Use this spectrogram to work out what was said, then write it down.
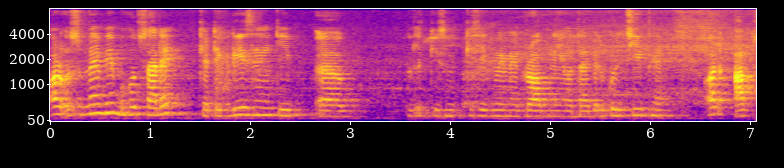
और उसमें भी बहुत सारे कैटेगरीज हैं कि किसी किसी में ड्रॉप नहीं होता है, बिल्कुल चीप है। और आप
